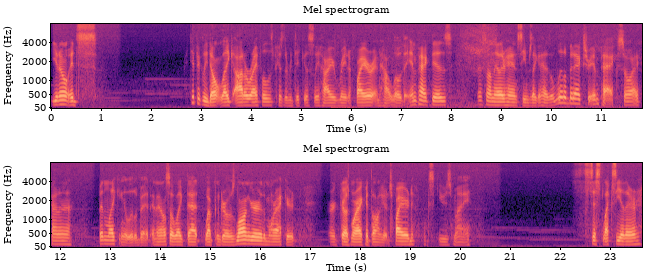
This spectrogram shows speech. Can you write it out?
You know, it's. I typically don't like auto rifles because the ridiculously high rate of fire and how low the impact is. This, on the other hand, seems like it has a little bit extra impact, so I kind of been liking a little bit. And I also like that weapon grows longer, the more accurate, or grows more accurate the longer it's fired. Excuse my dyslexia there.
